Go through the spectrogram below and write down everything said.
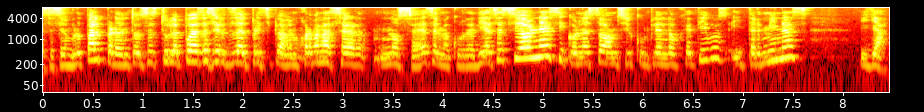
sesión grupal, pero entonces tú le puedes decir desde el principio, a lo mejor van a ser, no sé, se me ocurre 10 sesiones y con esto vamos a ir cumpliendo objetivos y terminas y ya.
